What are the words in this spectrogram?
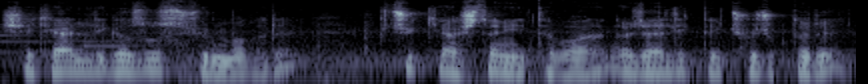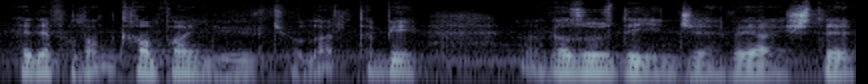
şekerli gazoz firmaları küçük yaştan itibaren özellikle çocukları hedef alan kampanya yürütüyorlar. Tabi gazoz deyince veya işte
